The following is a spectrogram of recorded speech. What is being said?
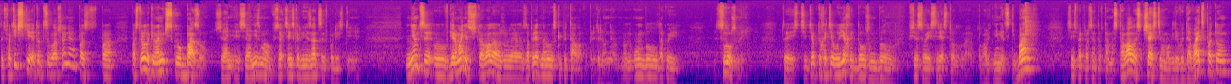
То есть фактически это соглашение построило экономическую базу сионизма, сионистской организации в Палестине. Немцы, э, в Германии существовал уже запрет на вывоз капиталов определенный. Он, он был такой сложный. То есть те, кто хотел уехать, должен был все свои средства положить в немецкий банк, 75% там оставалось, часть ему могли выдавать потом.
